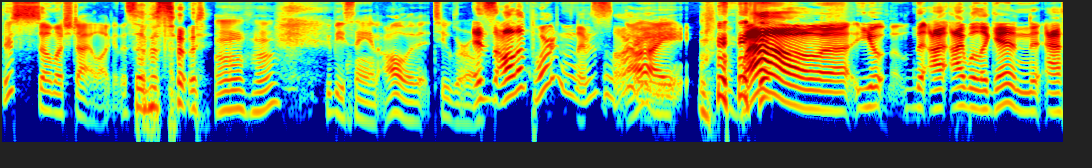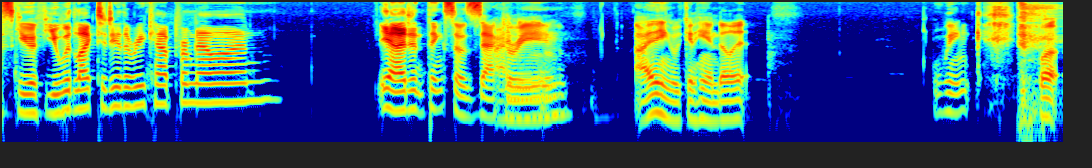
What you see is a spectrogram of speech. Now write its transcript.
There's so much dialogue in this episode. Mm-hmm. You be saying all of it too, girl. It's all important. I'm sorry. all right. wow. Uh, you, I, I will again ask you if you would like to do the recap from now on. Yeah, I didn't think so, I, Zachary. mean, I think we could handle it. Wink. What?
